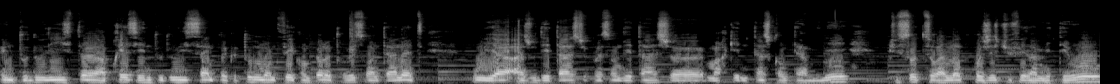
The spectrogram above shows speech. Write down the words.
une to-do list, après c'est une to-do list simple que tout le monde fait, qu'on peut retrouver sur Internet, où il y a ajout des tâches, suppression des tâches, euh, marquer une tâche comme terminée. Tu sautes sur un autre projet, tu fais la météo,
